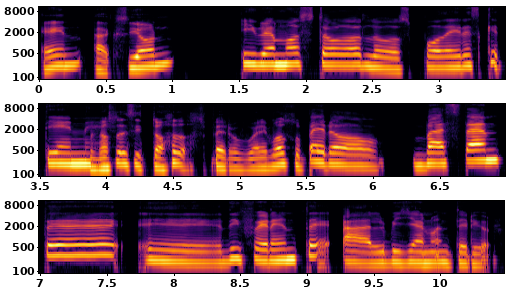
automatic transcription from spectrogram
en acción y vemos todos los poderes que tiene. No sé si todos, pero vemos... Pero bastante eh, diferente al villano anterior.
